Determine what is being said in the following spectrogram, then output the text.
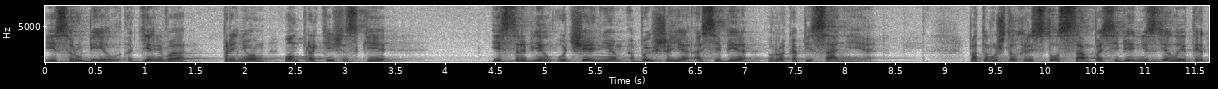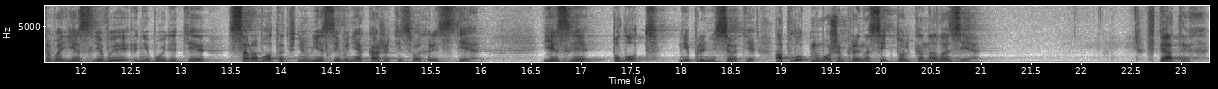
и срубил дерево при нем, он практически истребил учением бывшее о себе рукописание – Потому что Христос сам по себе не сделает этого, если вы не будете соработать в нем, если вы не окажетесь во Христе, если плод не принесете. А плод мы можем приносить только на лозе. В-пятых,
